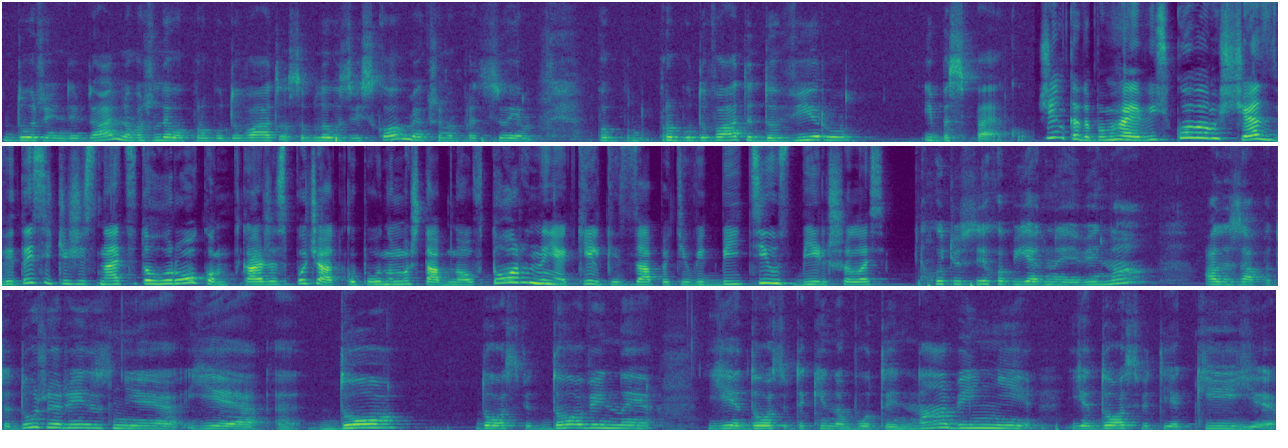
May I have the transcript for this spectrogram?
Дуже індивідуально. Важливо пробудувати, особливо з військовими, якщо ми працюємо, пробудувати довіру і безпеку. Жінка допомагає військовим ще з 2016 року. Каже, з початку повномасштабного вторгнення кількість запитів від бійців збільшилась. Хоч усіх об'єднує війна, але запити дуже різні. Є е, до досвід до війни, є досвід, який набутий на війні, є досвід, який,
